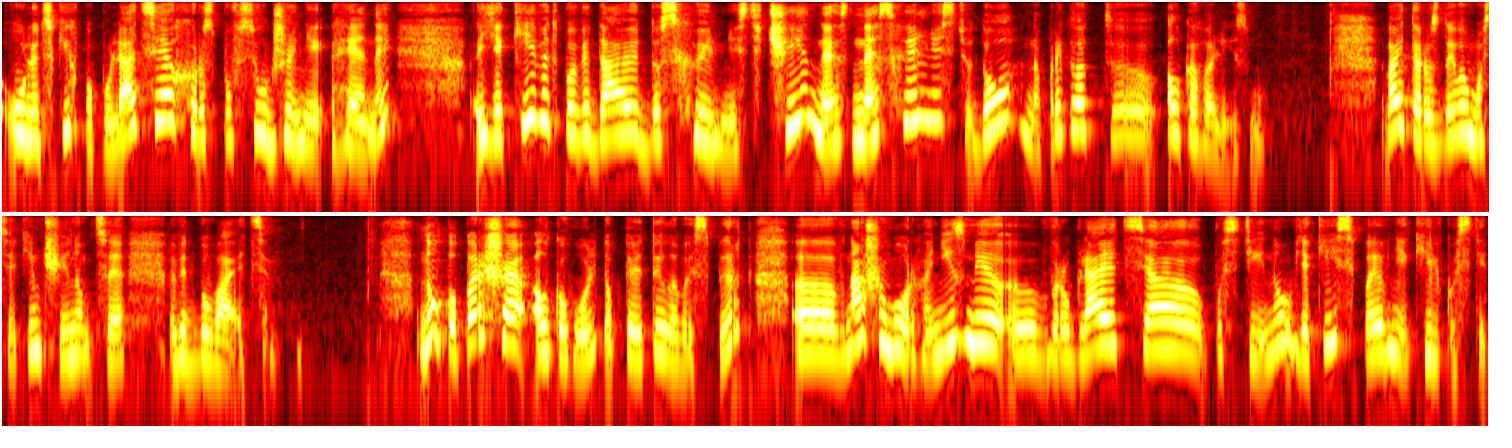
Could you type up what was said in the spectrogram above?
у людських популяціях розповсюджені гени які відповідають до схильність чи не, не схильність до, наприклад, е, алкоголізму. Давайте роздивимося, яким чином це відбувається. Ну, по-перше, алкоголь, тобто етиловий спирт, е, в нашому організмі е, виробляється постійно в якійсь певній кількості.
